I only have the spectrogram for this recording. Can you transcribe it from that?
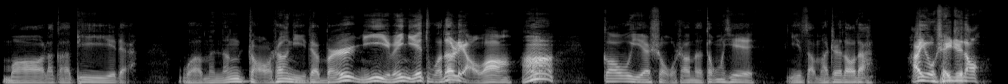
妈了个逼的！我们能找上你的门，你以为你躲得了啊？啊！高爷手上的东西你怎么知道的？还有谁知道？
